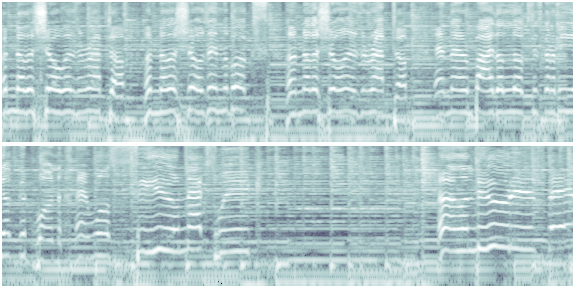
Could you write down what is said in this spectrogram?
Another show is wrapped up. Another show's in the books. Another show is wrapped up. And then by the looks, it's gonna be a good one. And we'll see you next week. And the nude is basement.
